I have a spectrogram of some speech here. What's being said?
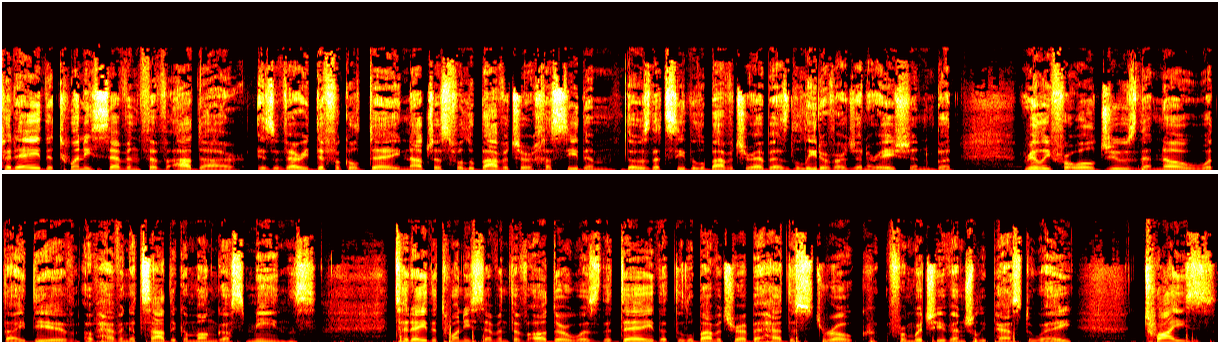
Today, the 27th of Adar, is a very difficult day, not just for Lubavitcher Hasidim, those that see the Lubavitcher Rebbe as the leader of our generation, but really for all Jews that know what the idea of, having a tzaddik among us means. Today, the 27th of Adar, was the day that the Lubavitcher Rebbe had the stroke from which he eventually passed away. Twice,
